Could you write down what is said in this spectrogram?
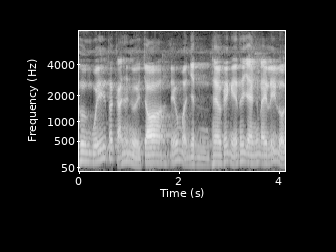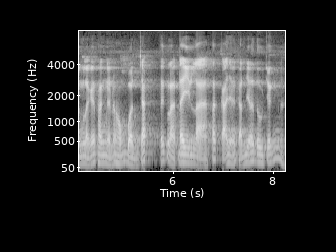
thương quý tất cả những người cho Nếu mà nhìn theo cái nghĩa thế gian ở đây lý luận là cái thân này nó không bền chắc Tức là đây là tất cả những cảnh giới tu chứng này.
